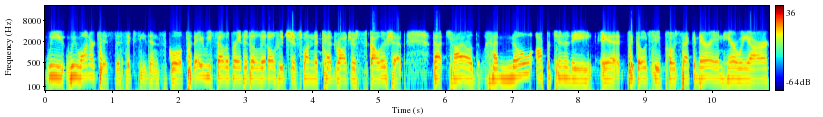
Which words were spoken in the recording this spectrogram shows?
we, we want our kids to succeed in school. Today we celebrated a little who just won the Ted Rogers Scholarship. That child had no opportunity uh, to go to post secondary, and here we are,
